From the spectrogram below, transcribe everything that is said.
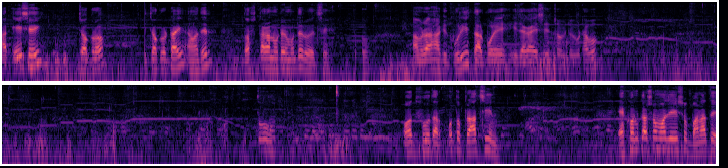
আর এই সেই চক্র, এই চক্রটাই আমাদের দশ টাকা নোটের মধ্যে রয়েছে। তো আমরা আগে ঘুরি, তারপরে এই জায়গায় এসে ছবি টবি উঠাবো। অদ্ভুত আর কত প্রাচীন। এখনকার সমাজে এইসব বানাতে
